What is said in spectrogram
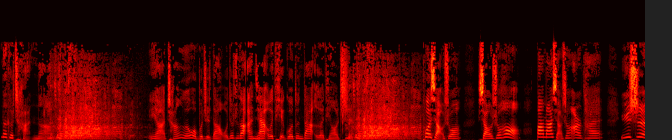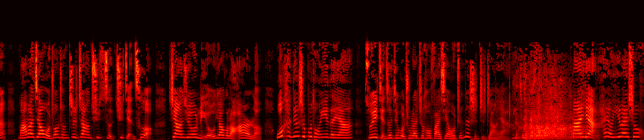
那可馋呐。哎呀，嫦娥我不知道，我就知道俺家有个铁锅炖大鹅挺好吃。破晓说，小时候爸妈想生二胎。于是妈妈教我装成智障去测去检测，这样就有理由要个老二了。我肯定是不同意的呀。所以检测结果出来之后，发现我真的是智障呀！妈呀，还有意外收获！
